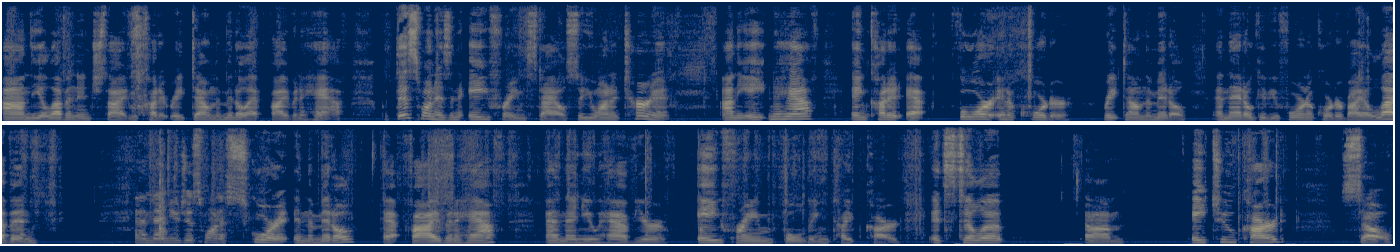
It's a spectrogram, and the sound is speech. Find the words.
on the 11 inch side. We cut it right down the middle at five and a half. But this one is an A-frame style, so you want to turn it on the eight and a half and cut it at four and a quarter right down the middle. And that'll give you four and a quarter by 11. And then you just want to score it in the middle at five and a half. And then you have your A-frame folding type card. It's still a um, A2 card. So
